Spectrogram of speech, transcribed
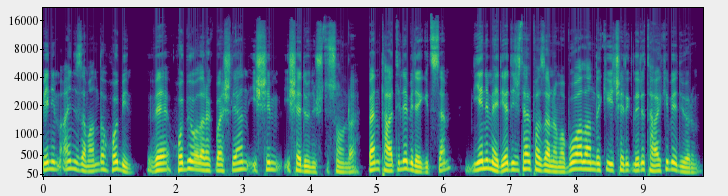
benim aynı zamanda hobim ve hobi olarak başlayan işim işe dönüştü sonra. Ben tatile bile gitsem yeni medya, dijital pazarlama bu alandaki içerikleri takip ediyorum.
